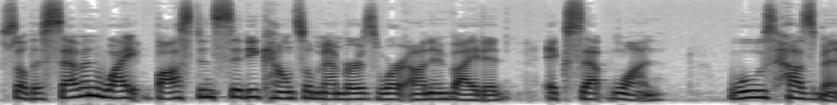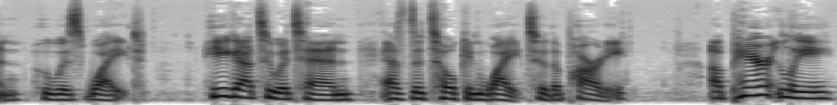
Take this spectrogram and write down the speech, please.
So the seven white Boston City Council members were uninvited, except one, Wu's husband, who is white. He got to attend as the token white to the party. Apparently,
